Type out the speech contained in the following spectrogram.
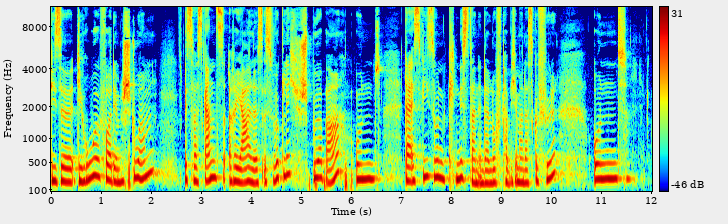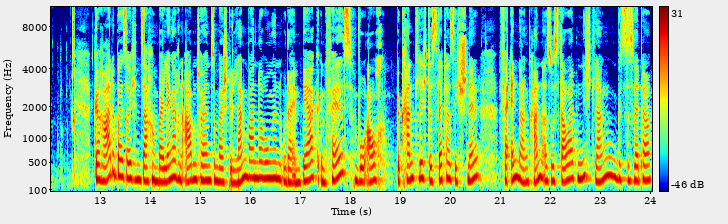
Diese, die Ruhe vor dem Sturm ist was ganz Reales, ist wirklich spürbar und da ist wie so ein Knistern in der Luft, habe ich immer das Gefühl. Und gerade bei solchen Sachen, bei längeren Abenteuern, zum Beispiel Langwanderungen oder im Berg, im Fels, wo auch bekanntlich das Wetter sich schnell verändern kann. Also es dauert nicht lang, bis das Wetter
